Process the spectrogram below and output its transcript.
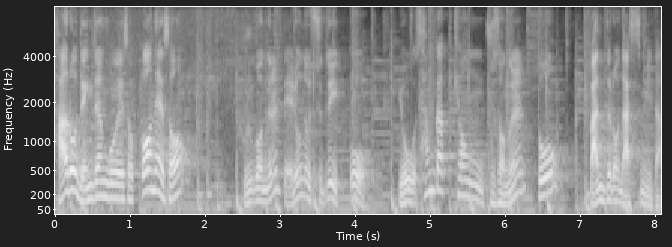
바로 냉장고에서 꺼내서 물건을 내려놓을 수도 있고 요 삼각형 구성을 또 만들어 놨습니다.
